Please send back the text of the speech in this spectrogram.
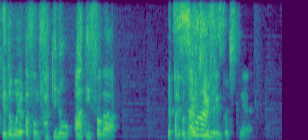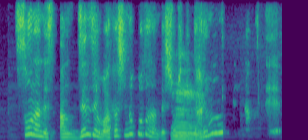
けども、やっぱその先のアーティストが、やっぱりこう第一優先として。そうなんです。あの、全然私のことなんで正直誰も見ていなくて、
